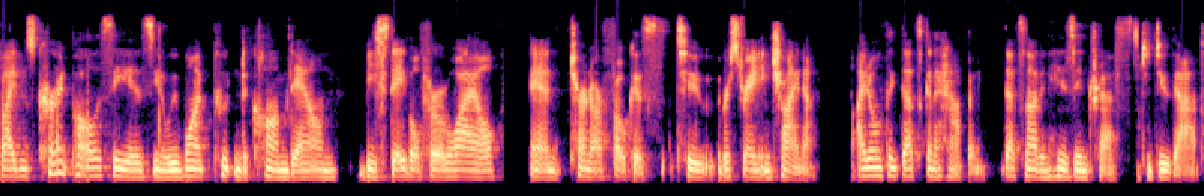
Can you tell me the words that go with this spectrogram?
Biden's current policy is, you know, we want Putin to calm down, be stable for a while, and turn our focus to restraining China. I don't think that's going to happen. That's not in his interest to do that.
